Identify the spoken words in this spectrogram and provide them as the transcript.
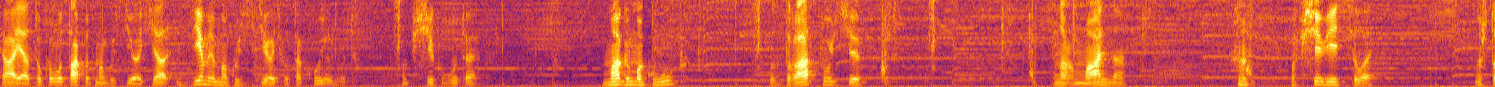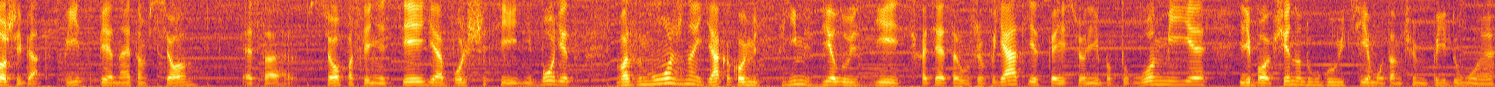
А, я только вот так вот могу сделать. Я землю могу сделать вот такую вот. Вообще круто. Магма-клуб. Здравствуйте. Нормально. Вообще весело. Ну что ж, ребят, в принципе, на этом все. Это все, последняя серия, больше серий не будет. Возможно, я какой-нибудь стрим сделаю здесь, хотя это уже вряд ли, скорее всего, либо в другом мире, либо вообще на другую тему, там что-нибудь придумаю.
